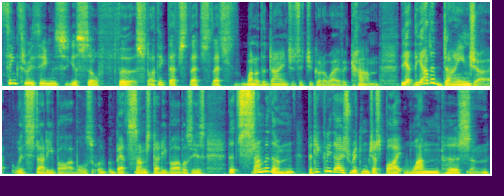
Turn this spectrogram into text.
think through things yourself first. I think that's that's that's one of the dangers that you've got to overcome. The the other danger with study Bibles about some study Bibles is that some of them, particularly those written just by one person,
